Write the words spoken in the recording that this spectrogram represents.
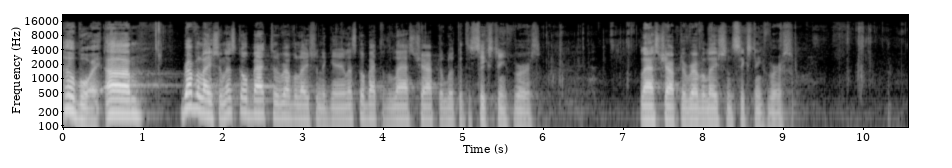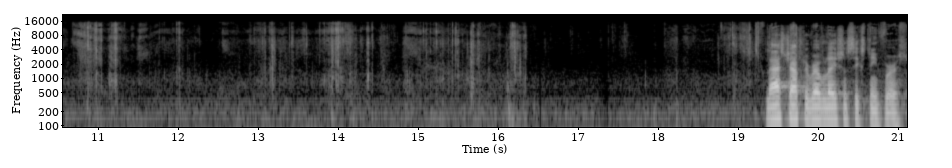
Oh boy. Um, Revelation. Let's go back to Revelation again. Let's go back to the last chapter, look at the 16th verse. Last chapter, Revelation, 16th verse. Last chapter, Revelation, 16th verse.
